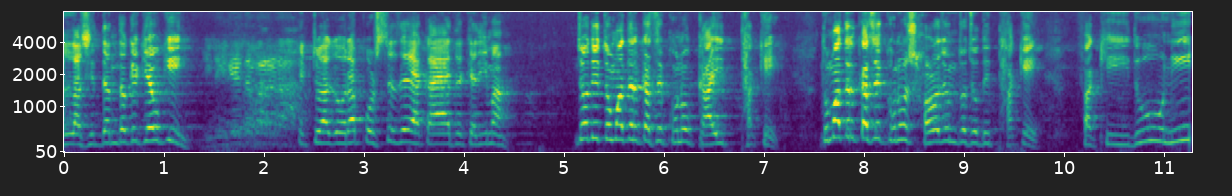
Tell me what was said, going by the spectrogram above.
আল্লাহ সিদ্ধান্তকে কেউ কি? একটু আগে ওরা পড়ছে যে এক আয়াতে কারিমা, যদি তোমাদের কাছে কোনো কাইদ থাকে, তোমাদের কাছে কোনো ষড়যন্ত্র যদি থাকে, ফাকিদুনি,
